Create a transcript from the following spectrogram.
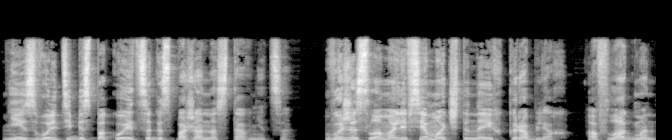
«Не извольте беспокоиться, госпожа наставница. Вы же сломали все мачты на их кораблях, а флагман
